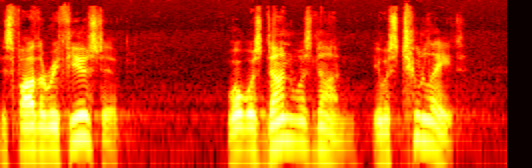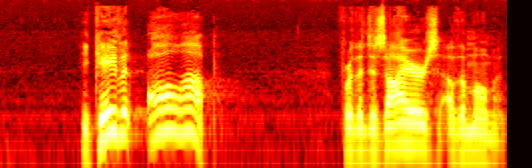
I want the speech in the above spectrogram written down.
His father refused it. What was done was done, it was too late. He gave it all up for the desires of the moment.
